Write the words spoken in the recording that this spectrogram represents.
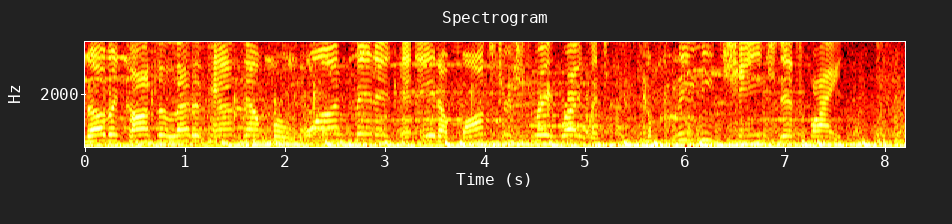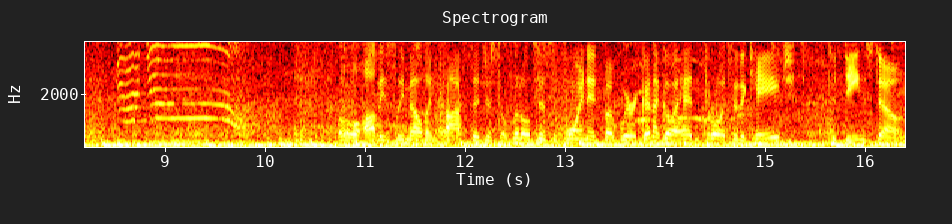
Melvin Costa let his hands down for one minute and ate a monster straight right, which completely changed this fight. Oh, obviously Melvin Costa just a little disappointed, but we're gonna go ahead and throw it to the cage to Dean Stone.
